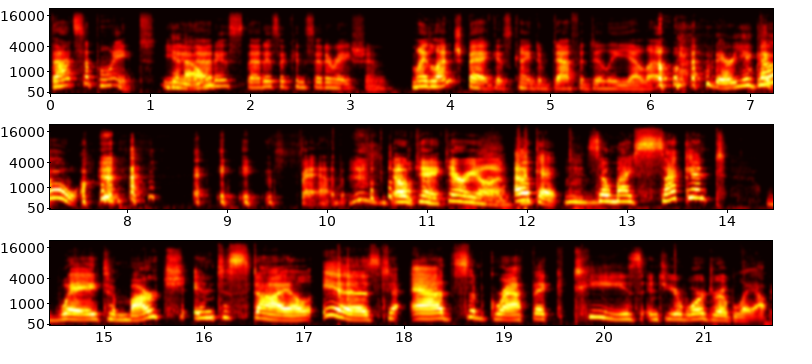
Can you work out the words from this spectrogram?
That's a point. You, You know, know? that is that is a consideration. My lunch bag is kind of daffodilly yellow. There you go. Sad. Okay, carry on. Okay, mm. so my second way to march into style is to add some graphic tees into your wardrobe layout.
